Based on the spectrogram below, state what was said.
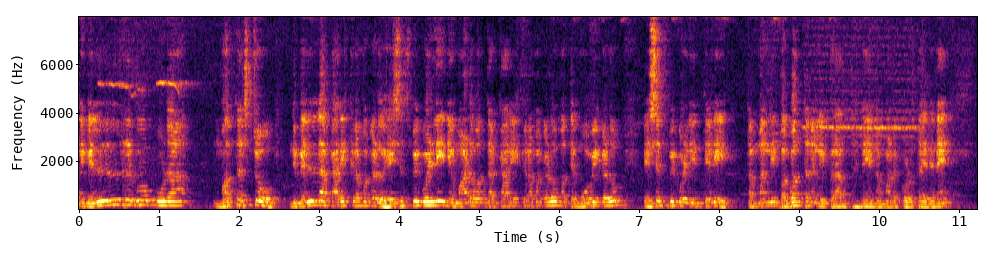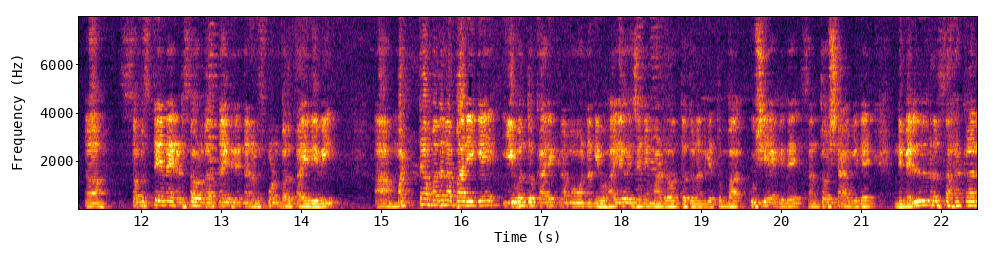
ನಿಮ್ಮೆಲ್ಲರಿಗೂ ಕೂಡ ಮತ್ತಷ್ಟು ನಿಮ್ಮೆಲ್ಲ ಕಾರ್ಯಕ್ರಮಗಳು ಯಶಸ್ವಿಗೊಳ್ಳಿ, ನೀವು ಮಾಡುವಂತ ಕಾರ್ಯಕ್ರಮಗಳು ಮತ್ತೆ ಮೂವಿಗಳು ಯಶಸ್ವಿಗೊಳ್ಳಿ ಅಂತೇಳಿ ತಮ್ಮಲ್ಲಿ ಭಗವಂತನಲ್ಲಿ ಪ್ರಾರ್ಥನೆಯನ್ನ ಮಾಡಿಕೊಳ್ತಾ ಇದ್ದೇನೆ. ಸಂಸ್ಥೆಯನ್ನ ಎರಡ್ ಸಾವಿರದ ಹದಿನೈದರಿಂದ ನಡೆಸ್ಕೊಂಡು ಬರ್ತಾ ಇದ್ದೀವಿ. ಆ ಮಟ್ಟ ಮೊದಲ ಬಾರಿಗೆ ಈ ಒಂದು ಕಾರ್ಯಕ್ರಮವನ್ನು ನೀವು ಆಯೋಜನೆ ಮಾಡುವಂಥದ್ದು ನನಗೆ ತುಂಬಾ ಖುಷಿಯಾಗಿದೆ, ಸಂತೋಷ ಆಗಿದೆ. ನಿಮ್ಮೆಲ್ಲರ ಸಹಕಾರ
